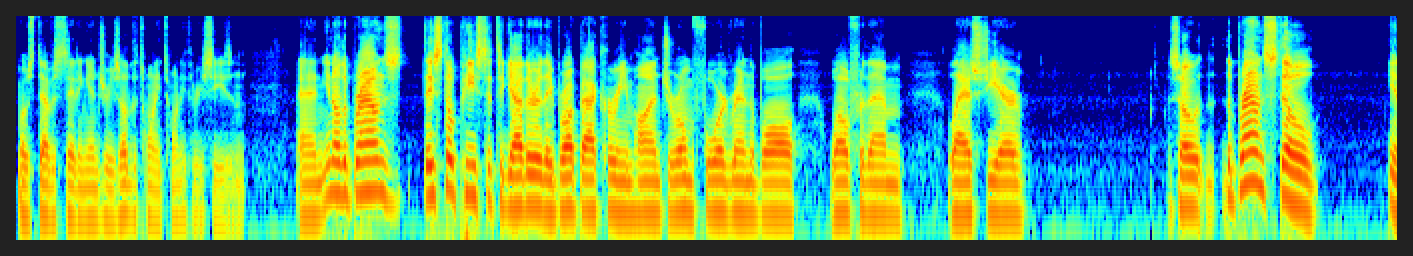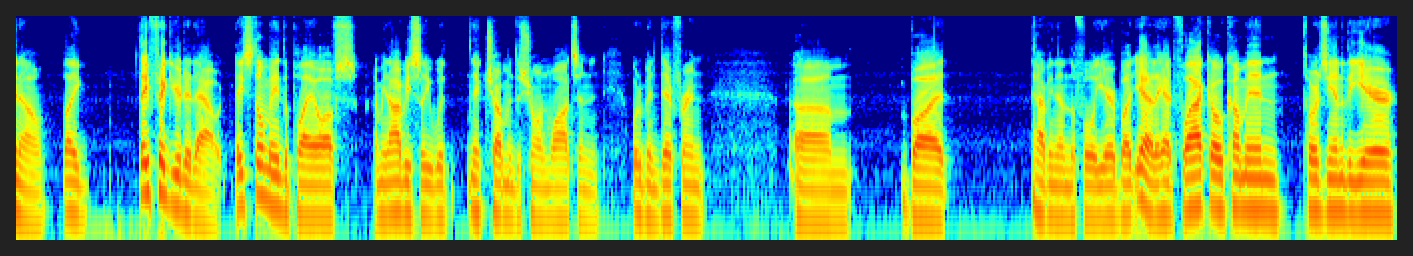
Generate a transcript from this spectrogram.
most devastating injuries of the 2023 season. And you know, the Browns they still pieced it together. They brought back Kareem Hunt, Jerome Ford ran the ball well for them last year. So the Browns still, you know, like they figured it out. They still made the playoffs. I mean, obviously with Nick Chubb and Deshaun Watson would have been different. Um, but having them the full year. But yeah, they had Flacco come in towards the end of the year,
